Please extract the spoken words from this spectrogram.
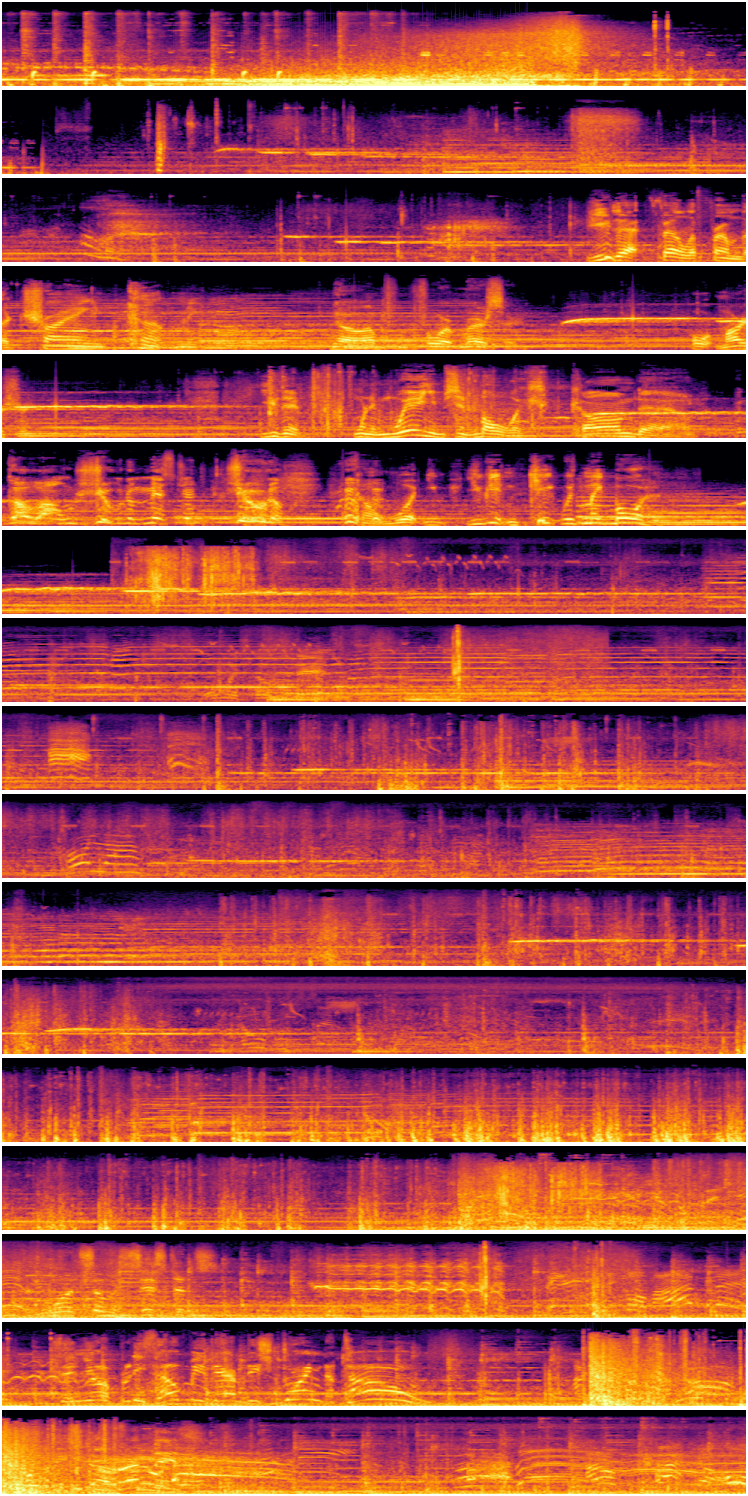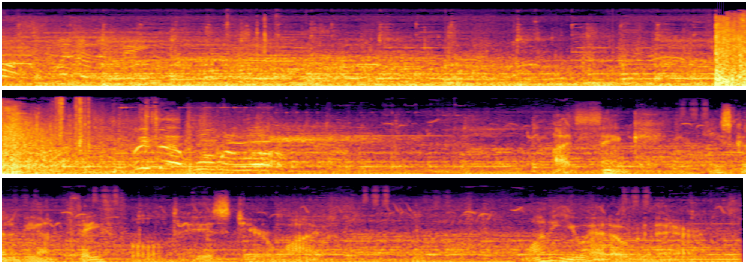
You that fella from the train company, No, I'm from Fort Mercer. Fort Mercer. You them one of them Williamson boys. Calm down. Go on, shoot him, mister. Shoot him. Come what? You you getting kicked with me, boy? Some assistance? Senor, please help me. They are destroying the town. Leave that woman alone! I think he's going to be unfaithful to his dear wife. Why don't you head over there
